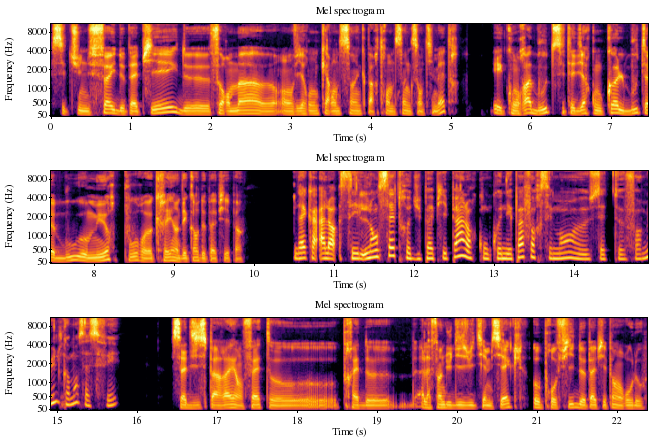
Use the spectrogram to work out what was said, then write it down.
C'est une feuille de papier de format euh, environ 45 par 35 cm et qu'on raboute, c'est-à-dire qu'on colle bout à bout au mur pour euh, créer un décor de papier peint. D'accord. Alors, c'est l'ancêtre du papier peint, alors qu'on ne connaît pas forcément euh, cette formule. Comment ça se fait? Ça disparaît en fait près de, à la fin du XVIIIe siècle au profit de papier peint en rouleau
